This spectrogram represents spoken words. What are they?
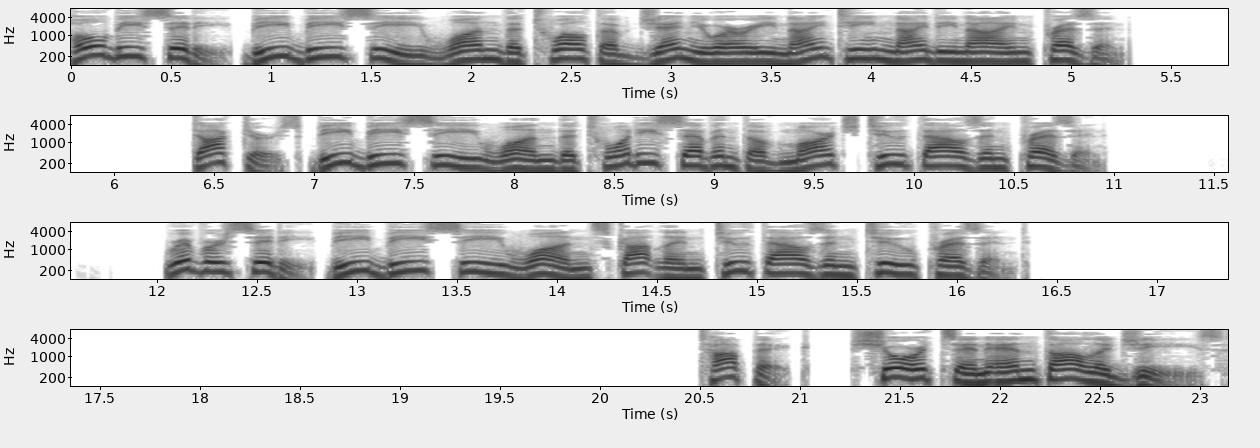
Holby City, BBC One, the 12th of January 1999 present. Doctors, BBC One, the 27th of March 2000 present. River City, BBC One, Scotland 2002 present. Topic: Shorts and anthologies.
